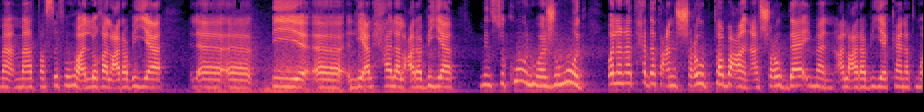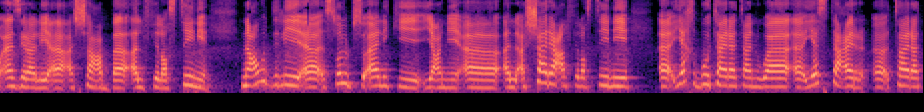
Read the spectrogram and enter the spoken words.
ما تصفه اللغة العربية للحالة العربية من سكون وجمود. ولا نتحدث عن الشعوب. طبعا الشعوب دائما العربية كانت مؤازرة للشعب الفلسطيني. نعود لصلب سؤالك. يعني الشارع الفلسطيني يخبو تارة ويستعر تارة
